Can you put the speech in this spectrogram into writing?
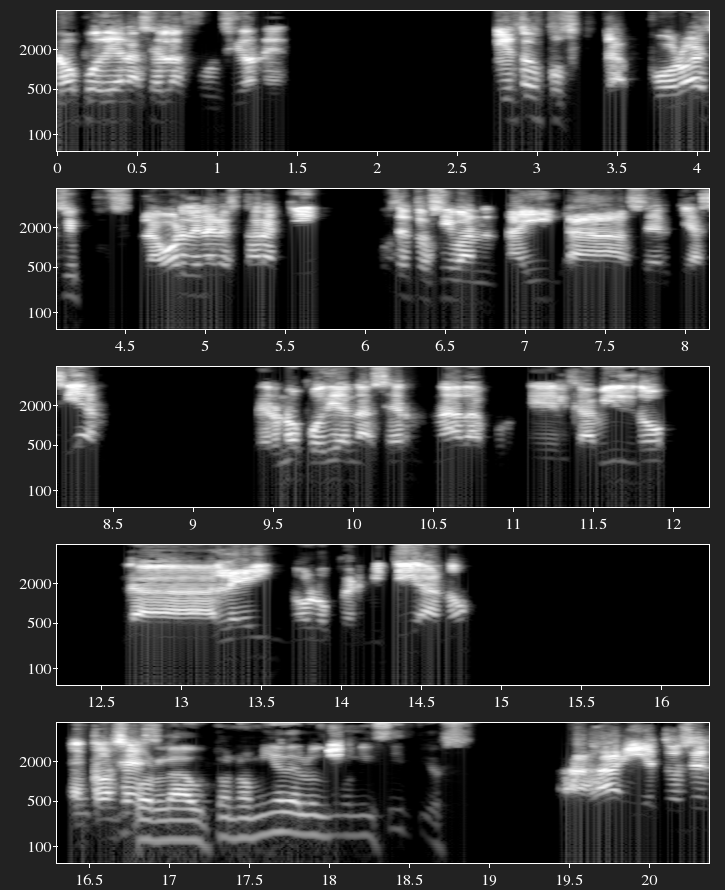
no podían hacer las funciones. Y entonces pues por ahora sí, pues, la orden era estar aquí, pues entonces iban ahí a hacer que hacían, pero no podían hacer nada porque el cabildo, la ley no lo permitía, ¿no? Entonces, por la autonomía de los municipios. Ajá, y entonces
